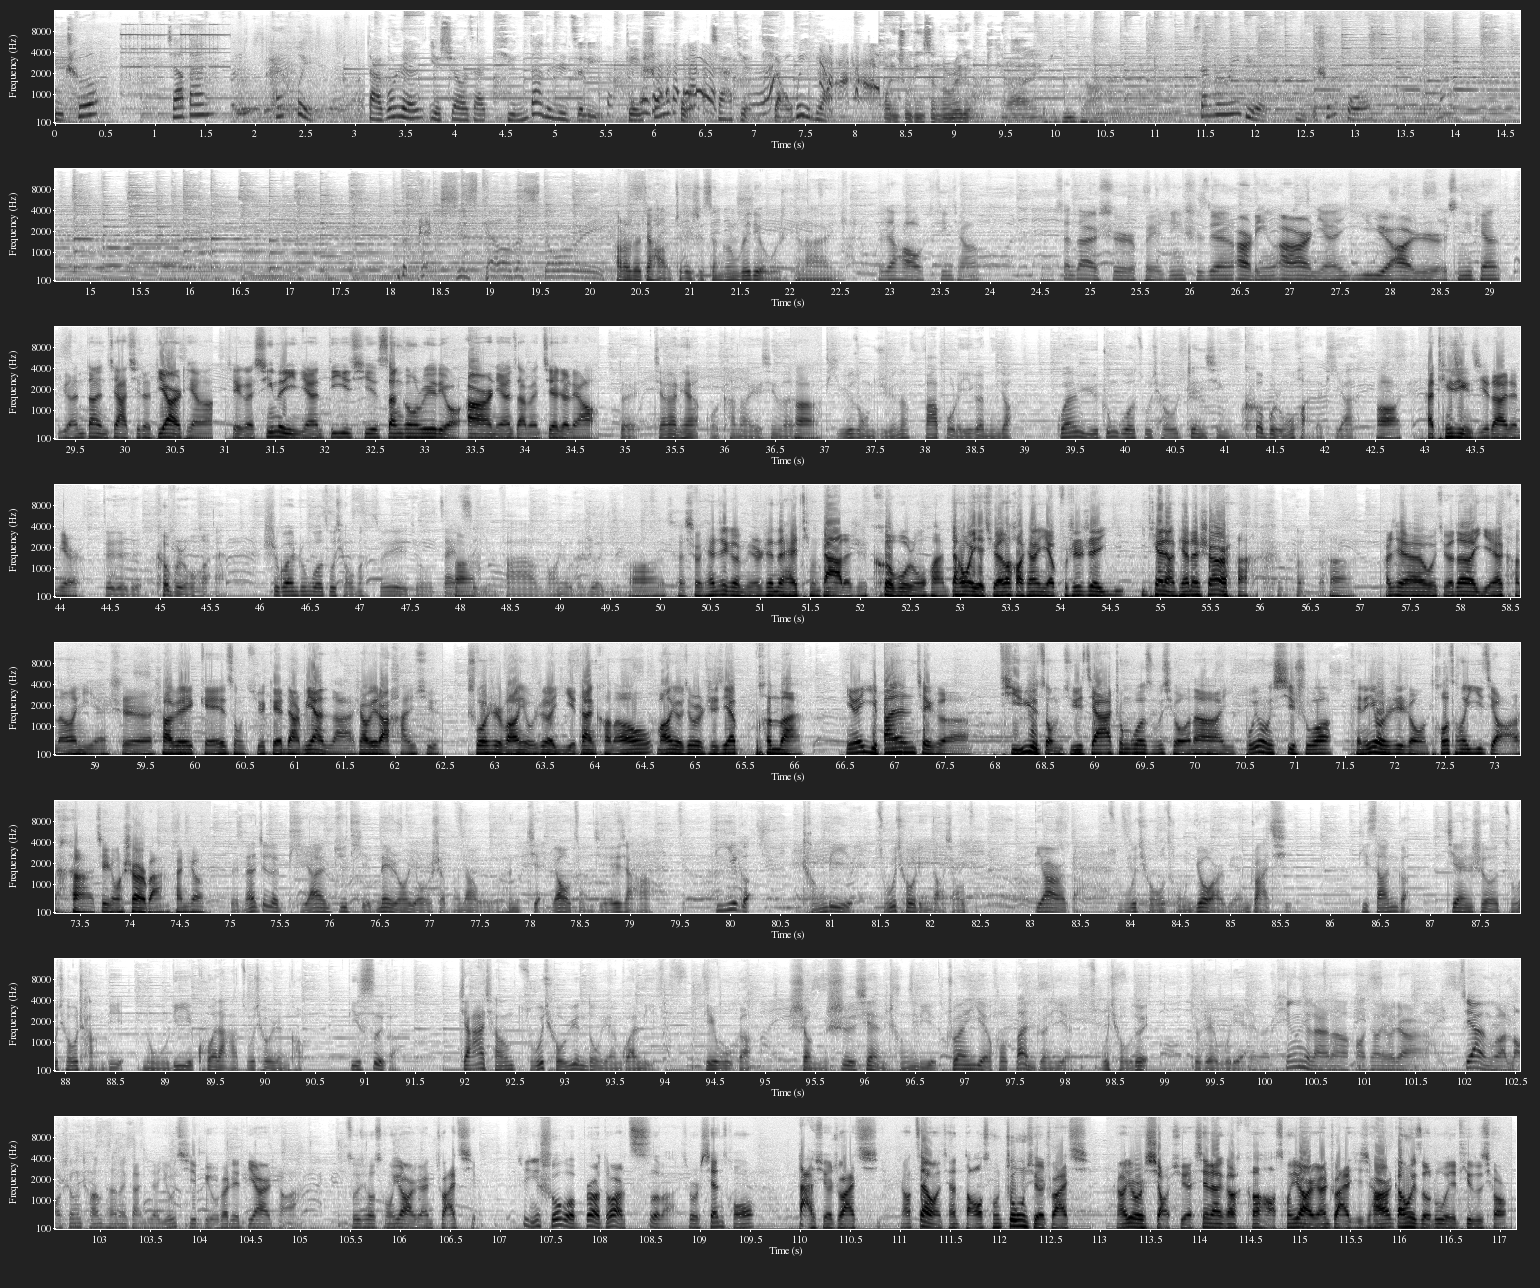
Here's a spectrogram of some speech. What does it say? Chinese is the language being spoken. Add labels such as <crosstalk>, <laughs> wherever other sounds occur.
堵车、加班、开会，打工人也需要在平淡的日子里给生活加点调味料。欢迎收听三更 radio，我是天来。我是金强。三更 radio，你的生活. Hello，大家好，这里是三更 radio，我是天来。大家好，我是金强。嗯现在是北京时间二零二二年一月二日星期天，元旦假期的第二天啊。这个新的一年第一期三更 radio，二二年咱们接着聊对，前两天我看到一个新闻，啊。体育总局呢发布了一个名叫《关于中国足球振兴刻不容缓的提案》。哦，还挺紧急的这名儿。对对对，刻不容缓，事关中国足球嘛，所以就再啊次引发网友的热议。哦，首先这个名儿真的还挺大的，是刻不容缓。但我也觉得好像也不是这一一天两天的事儿了 <laughs> 啊。而且我觉得也可能你是稍微给总局给点面子啊，稍微有点含蓄，说是网友热议，但可能网友就是直接喷吧，因为一般这个体育总局加中国足球呢，不用细说，肯定又是这种头疼医脚哈、这种事儿吧，反正对，那这个提案具体内容有什么呢？我们简要总结一下啊。第一个，成立足球领导小组；第二个，足球从幼儿园抓起；第三个，建设足球场地，努力扩大足球人口；第四个，加强足球运动员管理；第五个，省市县成立专业或半专业足球队。就这五点这。个听起来呢，好像有点见过老生常谈的感觉。尤其比如说这第二条啊，足球从幼儿园抓起，这已经说过不知道多少次了，就是先从大学抓起，然后再往前倒，从中学抓起，然后又是小学，现在可可好，从幼儿园抓起，小孩儿刚会走路就踢足球。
